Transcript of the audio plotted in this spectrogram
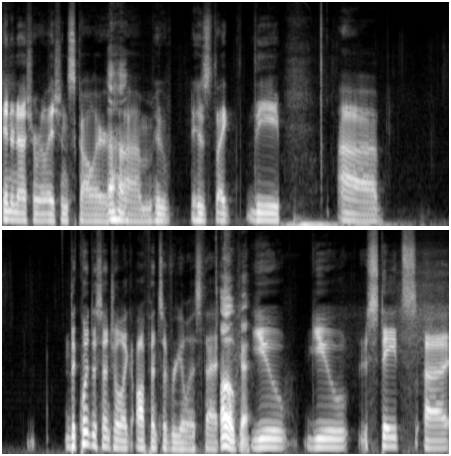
a international relations scholar Uh-huh. um, who's like the uh, the quintessential like offensive realist that oh, okay. you you states uh,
